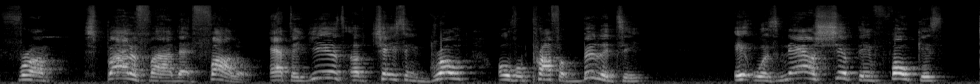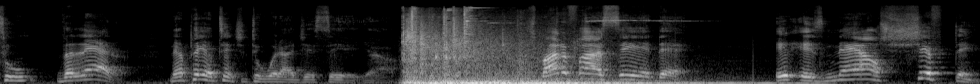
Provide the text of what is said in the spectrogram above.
from Spotify that followed. After years of chasing growth over profitability, it was now shifting focus to the latter. Now pay attention to what I just said, y'all. Spotify said that it is now shifting.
